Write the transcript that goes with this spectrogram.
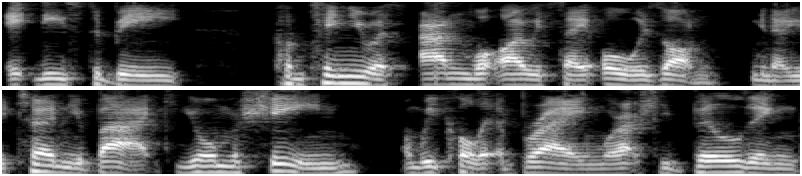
it needs to be continuous and what I would say always on. You know, you turn your back, your machine, and we call it a brain, we're actually building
